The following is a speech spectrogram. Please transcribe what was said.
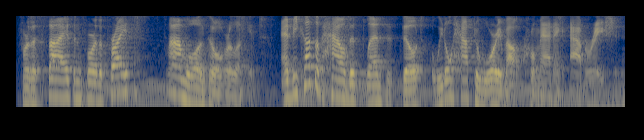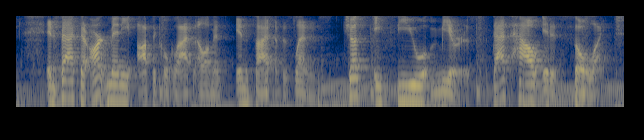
for the size and for the price, I'm willing to overlook it. And because of how this lens is built, we don't have to worry about chromatic aberration. In fact, there aren't many optical glass elements inside of this lens, just a few mirrors. That's how it is so light.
